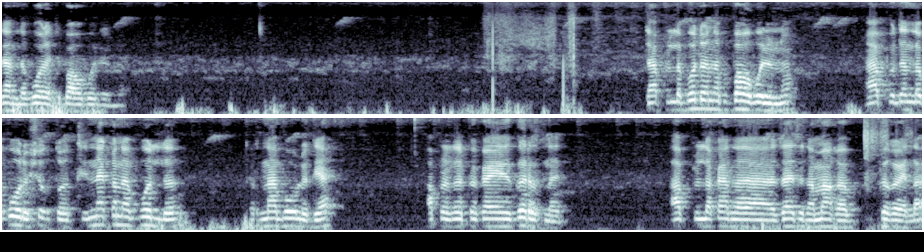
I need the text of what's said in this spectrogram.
त्यांना बोलायची भाऊ बनवून ते आपल्याला बोला ना भाऊ बोलून. आपण त्यांना बोलू शकतो. ते नाही का नाही बोललं तर ना बोलू द्या. आपल्याला काय काही गरज नाही. आपल्याला काय जायचं ना मागा बघायला.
